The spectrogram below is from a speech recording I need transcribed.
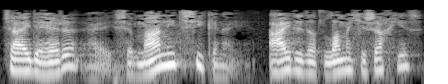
zei de herder, hij is helemaal niet ziek en hij aaide dat lammetje zachtjes.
